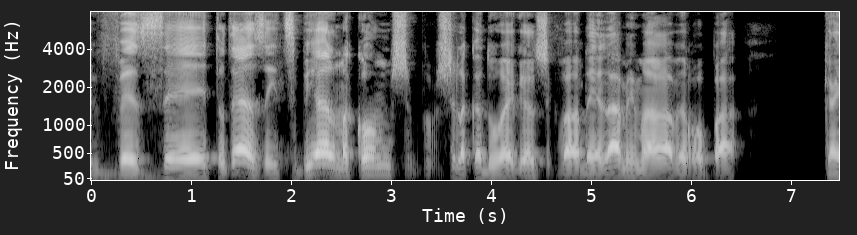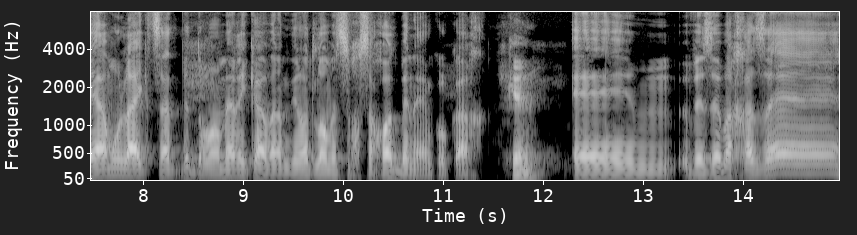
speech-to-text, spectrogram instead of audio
וזה, אתה יודע, זה הצביע על מקום ש, של הכדורגל שכבר נעלם ממערב אירופה, קיים אולי קצת בדרום אמריקה, אבל המדינות לא מסוכסכות ביניהן כל כך. כן. אמ, וזה מחזה,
